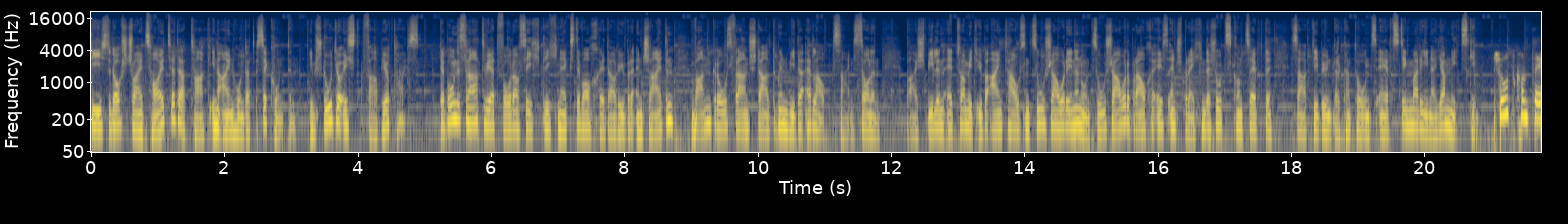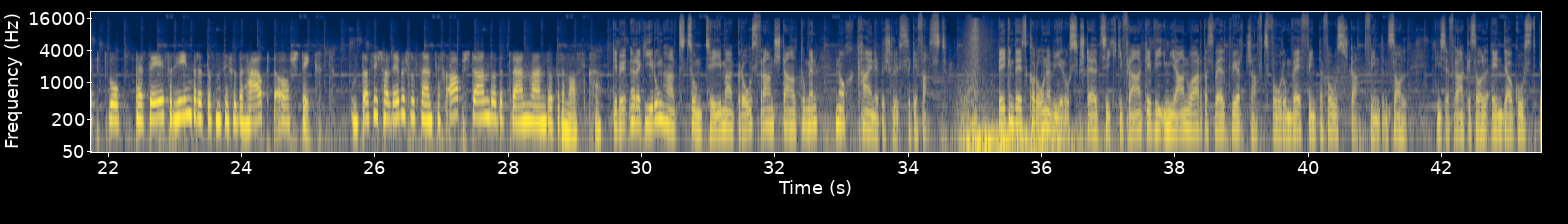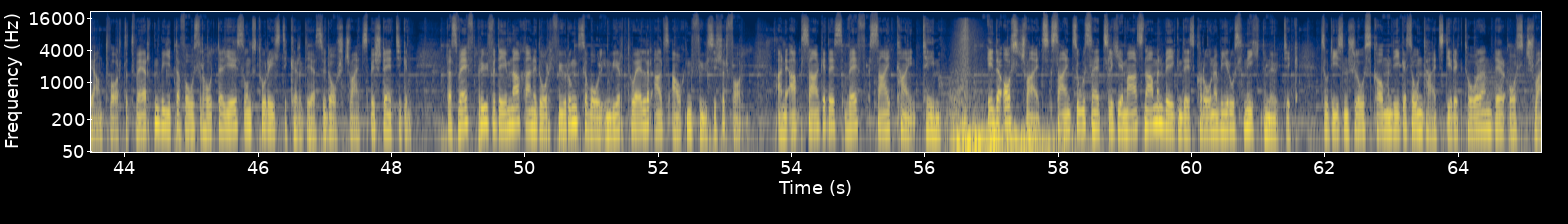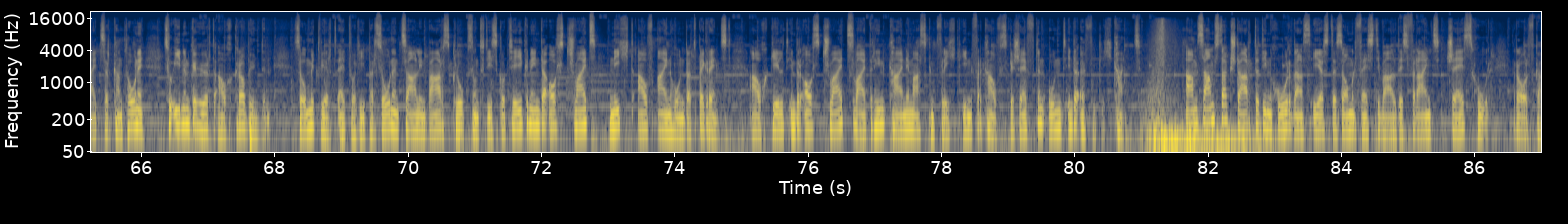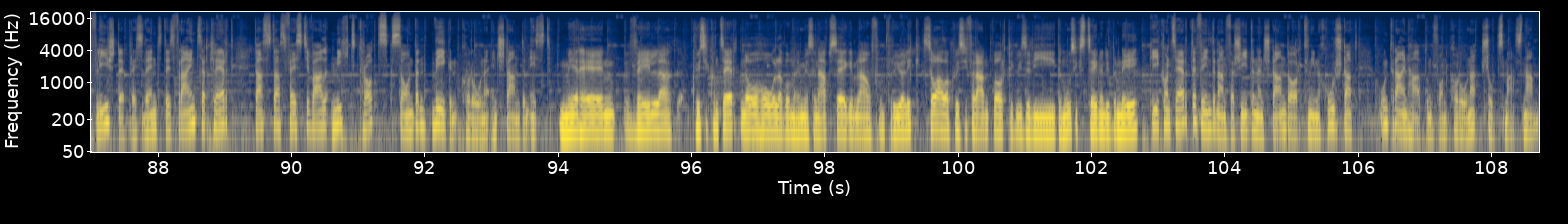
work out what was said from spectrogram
Die Südostschweiz heute, der Tag in 100 Sekunden. Im Studio ist Fabio Theus. Der Bundesrat wird voraussichtlich nächste Woche darüber entscheiden, wann Großveranstaltungen wieder erlaubt sein sollen. Bei Spielen etwa mit über 1000 Zuschauerinnen und Zuschauern brauche es entsprechende Schutzkonzepte, sagt die Bündner Kantonsärztin Marina Jamnitzki. Schutzkonzept, wo per se verhindert, dass man sich überhaupt ansteckt. Und das ist halt eben schlussendlich Abstand oder Trennwand oder eine Maske. Die Bündner Regierung hat zum Thema Großveranstaltungen noch keine Beschlüsse gefasst. Wegen des Coronavirus stellt sich die Frage, wie im Januar das Weltwirtschaftsforum WEF in Davos stattfinden soll. Diese Frage soll Ende August beantwortet werden, wie Davoser Hoteliers und Touristiker der Südostschweiz bestätigen. Das WEF prüfe demnach eine Durchführung sowohl in virtueller als auch in physischer Form. Eine Absage des WEF sei kein Thema. In der Ostschweiz seien zusätzliche Maßnahmen wegen des Coronavirus nicht nötig. Zu diesem Schluss kommen die Gesundheitsdirektoren der Ostschweizer Kantone. Zu ihnen gehört auch Graubünden. Somit wird etwa die Personenzahl in Bars, Clubs und Diskotheken in der Ostschweiz nicht auf 100 begrenzt. Auch gilt in der Ostschweiz weiterhin keine Maskenpflicht in Verkaufsgeschäften und in der Öffentlichkeit. Am Samstag startet in Chur das erste Sommerfestival des Vereins Jazz Chur. Rolf Gaflisch, der Präsident des Vereins, erklärt, dass das Festival nicht trotz, sondern wegen Corona entstanden ist. Wir wollten gewisse Konzerte nachholen, die wir müssen im Laufe des Frühling. So auch eine gewisse Verantwortung wie der Musikszene übernehmen. Die Konzerte finden an verschiedenen Standorten in Chur statt unter Einhaltung von Corona-Schutzmaßnahmen.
